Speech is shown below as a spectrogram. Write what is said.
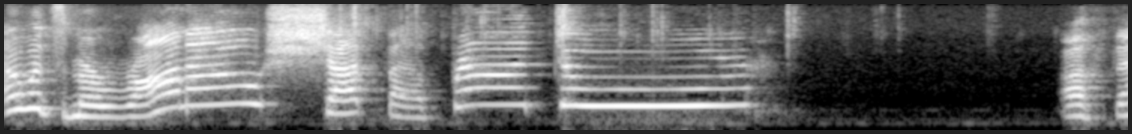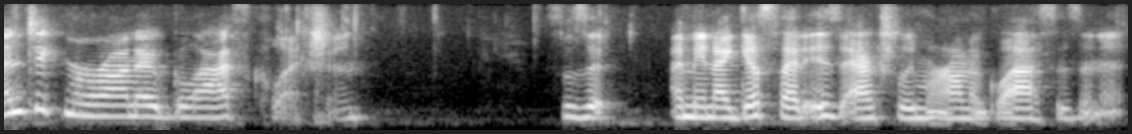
Oh, it's Murano. Shut the front door. Authentic Murano glass collection. So is it, I mean, I guess that is actually Murano glass, isn't it?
